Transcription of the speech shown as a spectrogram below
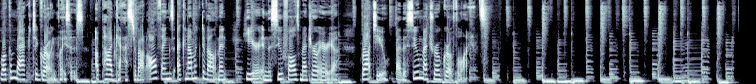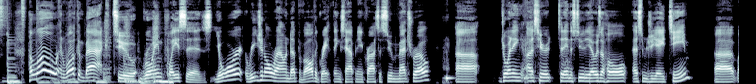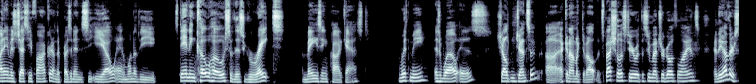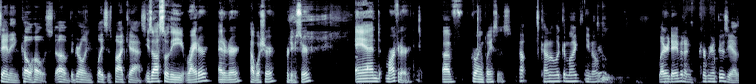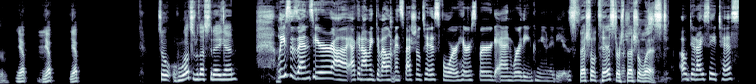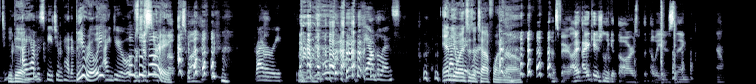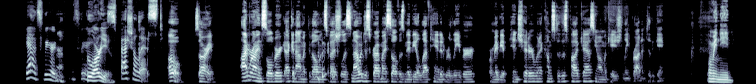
Welcome back to Growing Places, a podcast about all things economic development here in the Sioux Falls metro area, brought to you by the Sioux Metro Growth Alliance. Hello and welcome back to Growing Places, your regional roundup of all the great things happening across the Sioux Metro. Uh, joining us here today in the studio is a whole SMGA team. Uh, my name is Jesse Fonkert. I'm the president and CEO and one of the standing co-hosts of this great, amazing podcast. With me as well is Sheldon Jensen, uh, economic development specialist here with the Sioux Metro Growth Alliance, and the other standing co-host of the Growing Places podcast. he's also the writer, editor, publisher, producer, and marketer of Growing Places. Yep, it's kind of looking like you know Larry David and Curb Your Enthusiasm. Yep. Yep. Yep. So who else is with us today again? Lisa Zenz here, uh, economic development specialist for Harrisburg and Worthing communities. Specialist or Specialist. specialist? Oh, did I say tist? You did. I have a speech impediment. Do you really? I do. I'm We're so just sorry. learning about this. Wow. Rivalry. Ambulance. Ambulance is a tough one though. That's fair. I, I occasionally get the R's with the W's thing. Yeah, it's weird. Yeah. It's weird. Who are you? Specialist. Oh, sorry. I'm Ryan Solberg, economic development specialist, and I would describe myself as maybe a left-handed reliever or maybe a pinch hitter when it comes to this podcast. You know, I'm occasionally brought into the game. when we need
